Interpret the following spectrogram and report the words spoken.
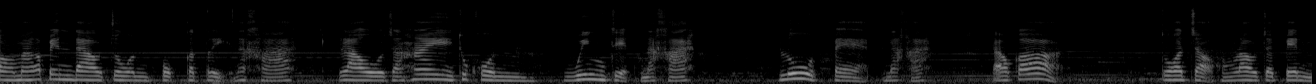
ต่อมาก็เป็นดาวโจนปกตินะคะ เราจะให้ทุกคนวิ่ง 7 นะคะลูด 8 นะคะ แล้วก็ตัวเจาะของเราจะเป็น 81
